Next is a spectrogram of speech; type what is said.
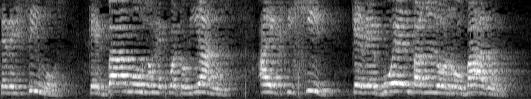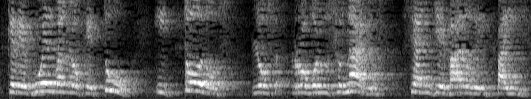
te decimos que vamos los ecuatorianos a exigir que devuelvan lo robado, que devuelvan lo que tú y todos los revolucionarios se han llevado del país.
